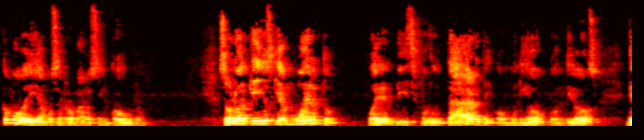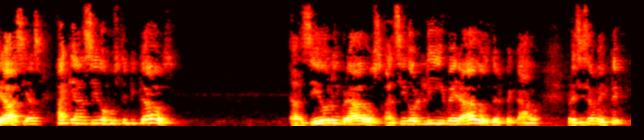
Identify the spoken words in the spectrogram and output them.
como veíamos en Romanos 5.1. Solo aquellos que han muerto pueden disfrutar de comunión con Dios gracias a que han sido justificados, han sido librados, han sido liberados del pecado. Precisamente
